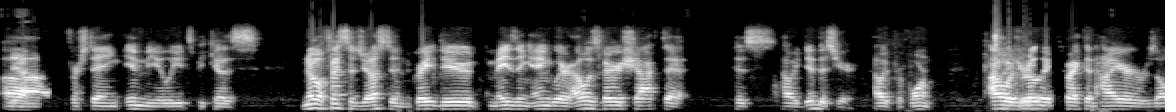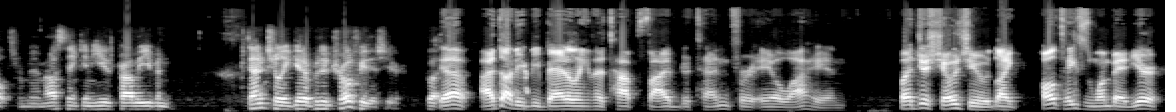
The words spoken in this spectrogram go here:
uh, Yeah. for staying in the elites. Because no offense to Justin, great dude, amazing angler. I was very shocked at his how he did this year, how he performed. I was really expecting higher results from him. I was thinking he would probably even potentially get a big trophy this year. But Yeah, I thought he'd be battling in the top five to 10 for AOI, And, but it just shows you, like, all it takes is one bad year.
